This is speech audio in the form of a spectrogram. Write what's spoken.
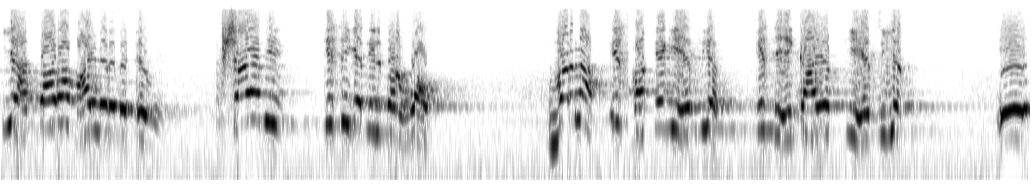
یہ ہزاروں بھائی میرے بیٹھے ہوئے، شاید ہی کسی کے دل پر ہوا ہو۔ ورنہ اس واقعے کی حیثیت، اس حکایت کی حیثیت ایک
